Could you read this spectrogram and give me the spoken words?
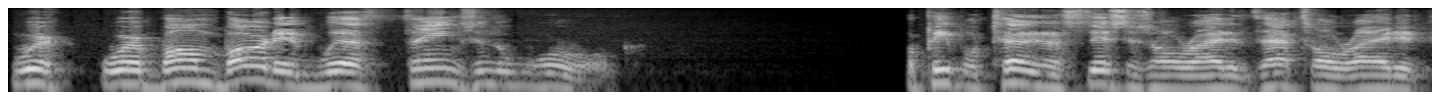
We're, we're bombarded with things in the world. Or people telling us this is all right and that's all right, and,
